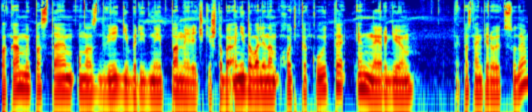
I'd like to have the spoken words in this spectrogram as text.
пока мы поставим у нас две гибридные панелечки, чтобы они давали нам хоть какую-то энергию. Так, поставим первую сюда.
